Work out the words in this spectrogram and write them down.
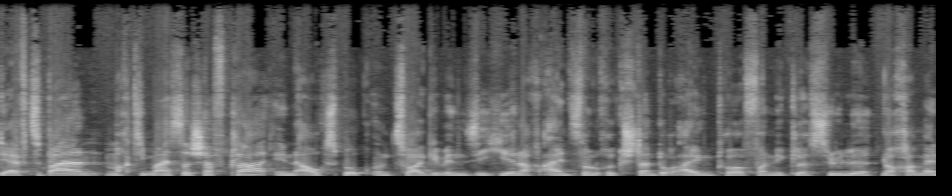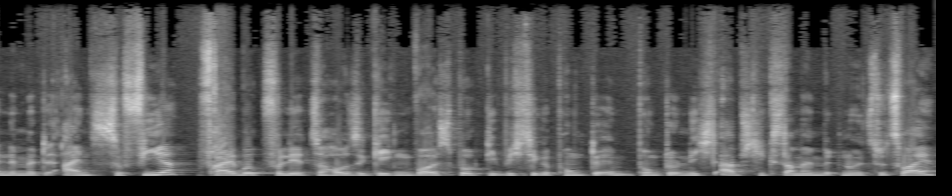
Der FC Bayern macht die Meisterschaft klar in Augsburg und zwar gewinnen sie hier nach 1-0 Rückstand durch Eigentor von Niklas Süle noch am Ende mit 1 zu 4. Freiburg verliert zu Hause gegen Wolfsburg, die wichtige Punkte im Punkto Nicht-Abstieg sammeln mit 0 zu 2.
